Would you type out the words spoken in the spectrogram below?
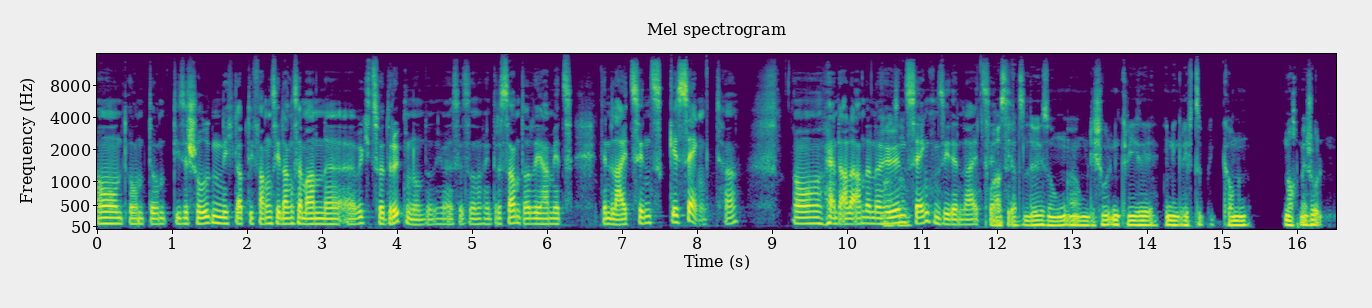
Und, und, und diese Schulden, ich glaube, die fangen sie langsam an, äh, wirklich zu erdrücken. Und, und ich weiß, jetzt noch interessant, oder? Die haben jetzt den Leitzins gesenkt. Ha? Oh, während alle anderen erhöhen, also, senken sie den Leitzins. Quasi als Lösung, äh, um die Schuldenkrise in den Griff zu bekommen, noch mehr Schulden.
